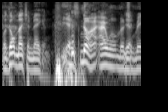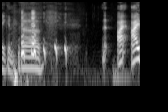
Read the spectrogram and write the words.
Well, don't mention Megan. yes, no, I, I won't mention Megan. Uh, I, I,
